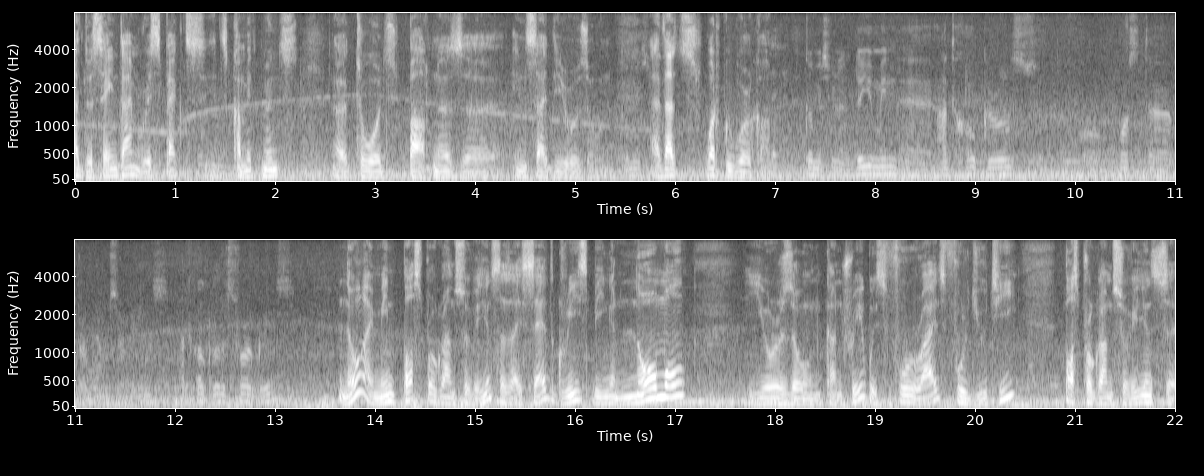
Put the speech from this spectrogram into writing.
at the same time respects its commitments uh, towards partners uh, inside the Eurozone. Uh, that's what we work on. Commissioner, do you mean uh, ad hoc rules for post-program surveillance? Ad hoc rules for Greece? No, I mean post-program surveillance, as I said, Greece being a normal Eurozone country with full rights, full duty. Post-program surveillance uh,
